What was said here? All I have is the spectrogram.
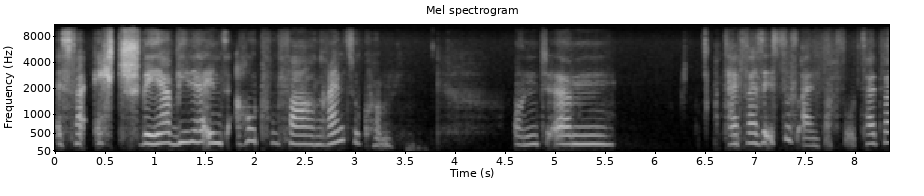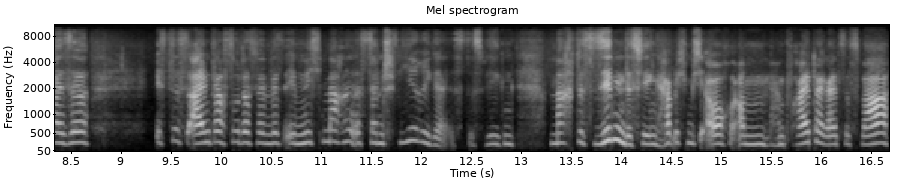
es war echt schwer, wieder ins Autofahren reinzukommen. Und ähm, zeitweise ist es einfach so. Zeitweise ist es einfach so, dass wenn wir es eben nicht machen, es dann schwieriger ist. Deswegen macht es Sinn. Deswegen habe ich mich auch am, am, Freitag, als es war,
